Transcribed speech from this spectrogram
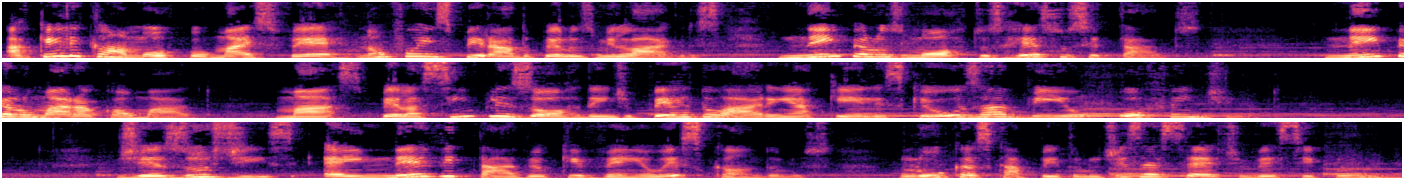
Aquele clamor por mais fé não foi inspirado pelos milagres, nem pelos mortos ressuscitados, nem pelo mar acalmado, mas pela simples ordem de perdoarem aqueles que os haviam ofendido. Jesus diz: é inevitável que venham escândalos. Lucas capítulo 17, versículo 1.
